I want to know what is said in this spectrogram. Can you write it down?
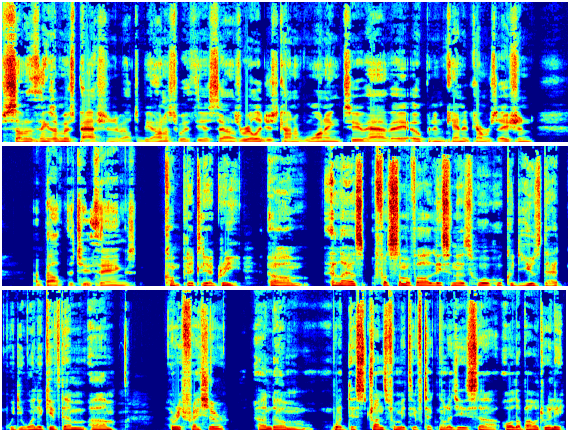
some of the things I'm most passionate about. To be honest with you, so I was really just kind of wanting to have a open and candid conversation about the two things. Completely agree. Um, Elias, for some of our listeners who, who could use that, would you want to give them um, a refresher and um, what this transformative technology is uh, all about, really?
